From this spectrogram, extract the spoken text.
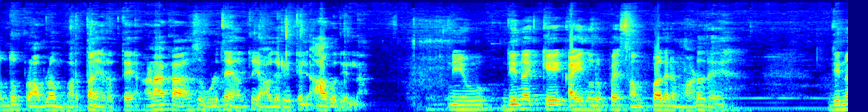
ಒಂದು ಪ್ರಾಬ್ಲಮ್ ಬರ್ತಾನೆ ಇರುತ್ತೆ. ಹಣಕಾಸು ಉಳಿತಾಯ ಅಂತೂ ಯಾವುದೇ ರೀತಿಯಲ್ಲಿ ಆಗೋದಿಲ್ಲ ನೀವು ದಿನಕ್ಕೆ ಐನೂರು ರೂಪಾಯಿ ಸಂಪಾದನೆ ಮಾಡಿದ್ರೆ ದಿನ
